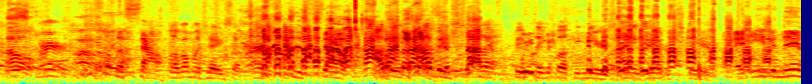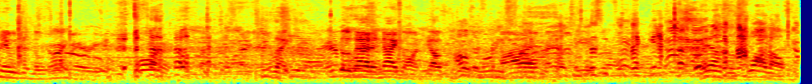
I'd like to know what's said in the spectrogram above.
The South. Look, I'm gonna tell you something. The South. I've been, I've been shot at for 15 fucking years. I ain't never scared. And even then, it was in the warm area. He's like, he goes out at night going, y'all, I was a Marine tomorrow, sniper. man. Yeah, I was a SWAT officer.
